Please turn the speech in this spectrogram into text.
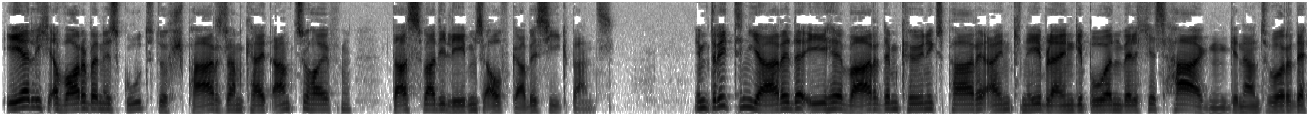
ehrlich erworbenes Gut durch Sparsamkeit anzuhäufen, das war die Lebensaufgabe Siegbands. Im dritten Jahre der Ehe war dem Königspaare ein Kneblein geboren, welches Hagen genannt wurde,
